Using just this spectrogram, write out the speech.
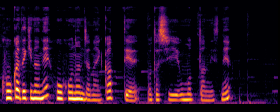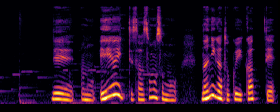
効果的なね方法なんじゃないかって私思ったんですね。であの AI ってさそもそも何が得意かって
